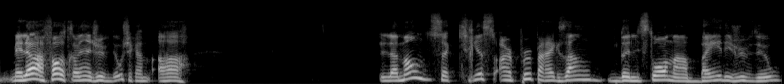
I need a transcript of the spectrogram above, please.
Mais là, à force de travailler dans les jeux vidéo, j'étais comme Ah, le monde se crisse un peu, par exemple, de l'histoire dans bien des jeux vidéo.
